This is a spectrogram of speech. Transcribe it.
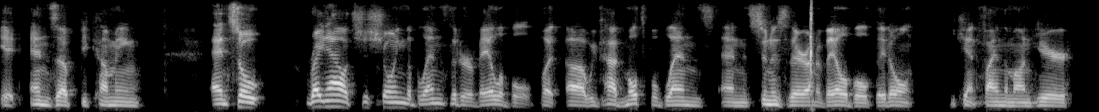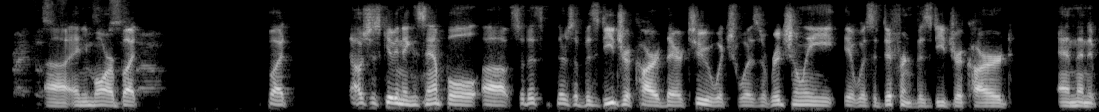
it ends up becoming. And so right now it's just showing the blends that are available, but uh, we've had multiple blends, and as soon as they're unavailable, they don't. You can't find them on here uh, anymore. But but I was just giving an example. Uh, so this there's a Vizdidra card there too, which was originally it was a different Vizdidra card, and then it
